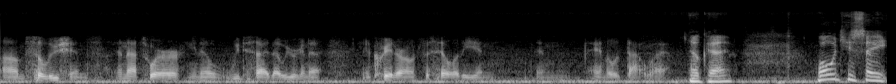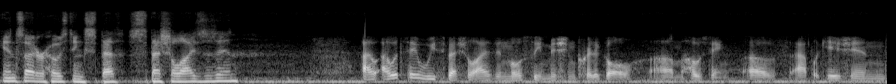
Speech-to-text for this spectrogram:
um, solutions, and that's where you know we decided that we were going to you know, create our own facility and and handle it that way. Okay. What would you say Insider Hosting spe- specializes in? I, I would say we specialize in mostly mission critical um, hosting of applications,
